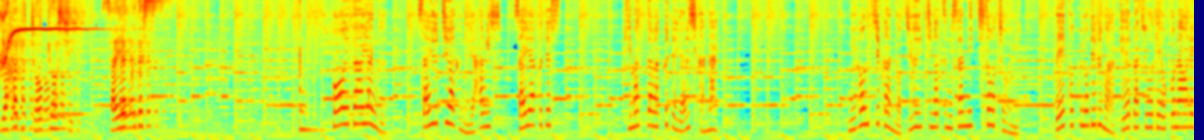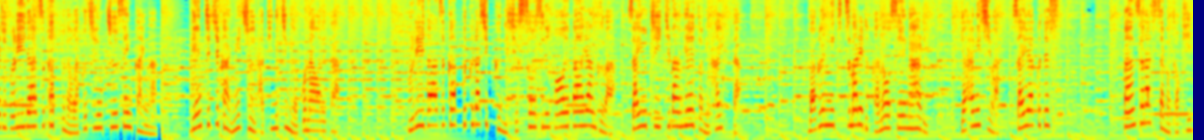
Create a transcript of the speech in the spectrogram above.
やはり調教師、最悪です。フォーエバーヤング、最内枠に矢作氏、最悪です。決まった枠でやるしかない。日本時間の11月23日早朝に、米国のデルマー競馬場で行われるブリーダーズカップの枠順抽選会が、現地時間28日に行われた。ブリーダーズカップクラシックに出走するフォーエバーヤングは、最内1番ゲートに入った。馬群に包まれる可能性があり、矢作氏は最悪です。パンサラッサの時、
